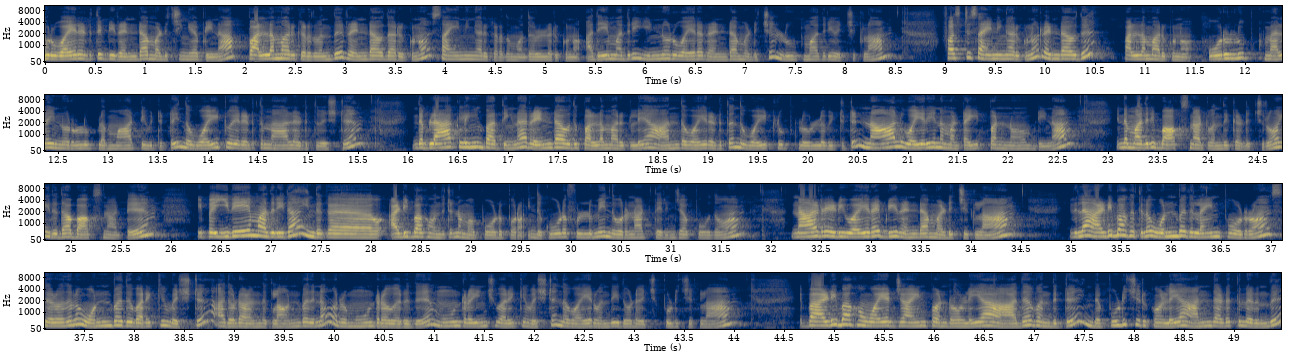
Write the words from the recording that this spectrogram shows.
ஒரு ஒயர் எடுத்து இப்படி ரெண்டாக மடிச்சிங்க அப்படின்னா பள்ளமாக இருக்கிறது வந்து ரெண்டாவதாக இருக்கணும். சைனிங்காக இருக்கிறது முதல்ல இருக்கணும். அதே மாதிரி இன்னொரு ஒயரை ரெண்டாக மடித்து லூப் மாதிரி வச்சுக்கலாம். ஃபஸ்ட்டு சைனிங்காக இருக்கணும். ரெண்டாவது பள்ளமாக இருக்கணும். ஒரு லூப்க்கு மேலே இன்னொரு லூப்பில் மாட்டி விட்டுட்டு இந்த ஒயிட் ஒயர் எடுத்து மேலே எடுத்து வச்சுட்டு இந்த பிளாக்லேயும் பார்த்தீங்கன்னா ரெண்டாவது பள்ளமாக இருக்கு இல்லையா? அந்த ஒயர் எடுத்து அந்த ஒயிட் லூப்பில் உள்ளே விட்டுட்டு நாலு ஒயரையும் நம்ம டைட் பண்ணோம் அப்படின்னா இந்த மாதிரி பாக்ஸ் நாட் வந்து கிடச்சிரும். இதுதான் பாக்ஸ் நாட்டு இப்போ இதே மாதிரி தான் இந்த க அடிபாகம் வந்துட்டு நம்ம போட போகிறோம் இந்த கூடை ஃபுல்லுமே இந்த ஒரு நாட் தெரிஞ்சால் போதும். நாலரை அடி ஒயரை இப்படி ரெண்டாக மடிச்சுக்கலாம். இதில் அடிபாகத்தில் ஒன்பது லைன் போடுறோம். சிலதில் ஒன்பது வரைக்கும் வச்சுட்டு அதோட அளந்துக்கலாம். ஒன்பதுனா ஒரு மூன்றரை வருது. மூன்றரை இன்ச் வரைக்கும் வச்சுட்டு அந்த ஒயர் வந்து இதோட வச்சு பிடிச்சிக்கலாம். இப்போ அடிபாகம் ஒயர் ஜாயின் பண்ணுறோம் இல்லையா? அதை வந்துட்டு இந்த பிடிச்சிருக்கோம் இல்லையா? அந்த இடத்துல இருந்து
